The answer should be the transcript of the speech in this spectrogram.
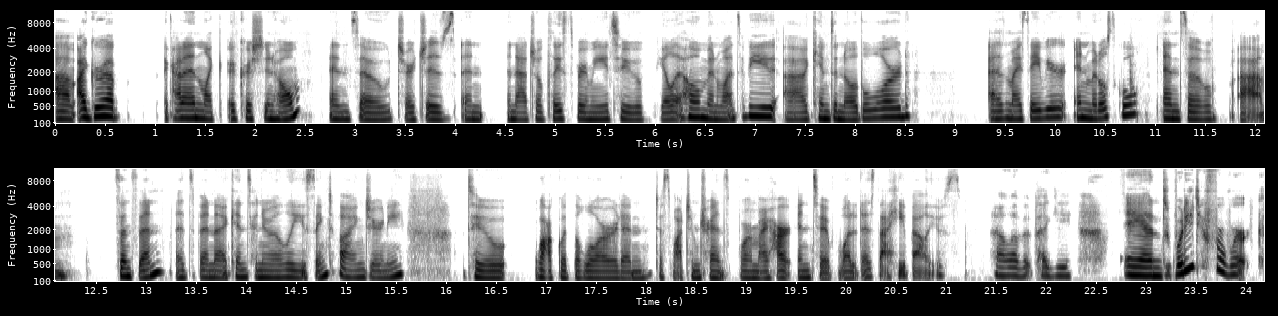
um, I grew up kind of in like a Christian home. And so church is an, a natural place for me to feel at home and want to be. I uh, came to know the Lord as my Savior in middle school. And so um, since then, it's been a continually sanctifying journey to walk with the Lord and just watch Him transform my heart into what it is that He values. I love it, Peggy. And what do you do for work?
